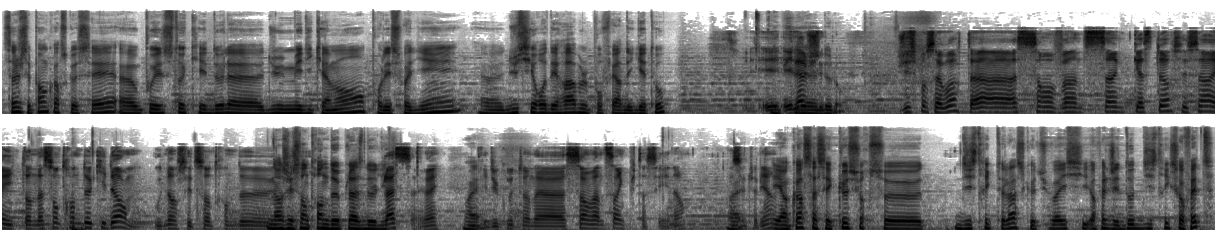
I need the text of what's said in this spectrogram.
Ça, je sais pas encore ce que c'est. Euh, vous pouvez stocker de la, du médicament pour les soigner, euh, du sirop d'érable pour faire des gâteaux, Et, là, euh, je- de l'eau. Juste pour savoir, t'as 125 castors, c'est ça Et t'en as 132 qui dorment? Ou non, c'est de 132 Non, j'ai 132 places de lit. places Ouais. Ouais. Et du coup, t'en as 125, putain, c'est énorme. Ah, Ouais. C'est déjà bien. Et encore, ça c'est que sur ce district-là, ce que tu vois ici. En fait, j'ai d'autres districts. En fait,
